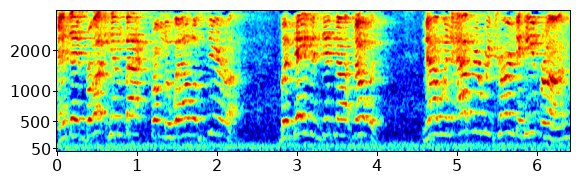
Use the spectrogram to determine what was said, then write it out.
And they brought him back from the well of Sirah. But David did not know it. Now, when Abner returned to Hebron,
